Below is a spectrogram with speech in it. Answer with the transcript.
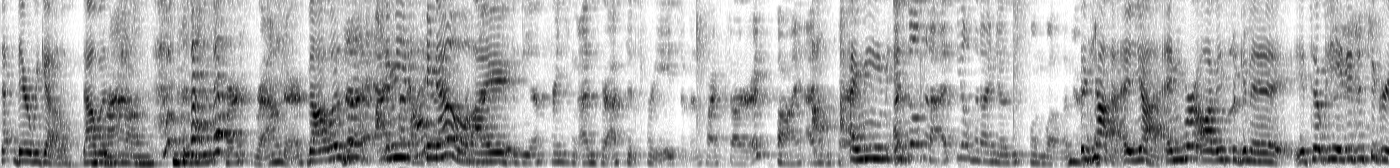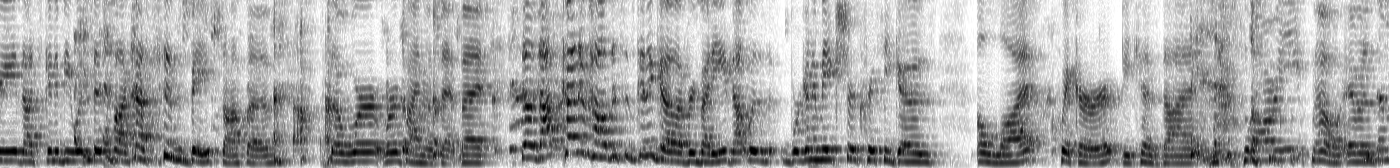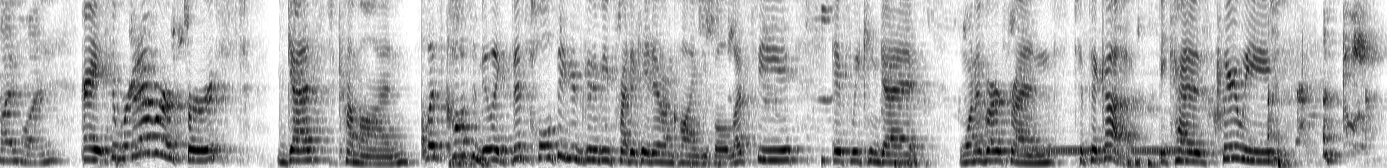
that, there we go. That was Wow. first rounder. that was. A, I mean, I know. I to be a freaking undrafted free agent as my starter. It's fine. I don't care. I mean, I feel that I, feel that I know this one well enough. Yeah, yeah, and we're obviously gonna. It's okay to disagree. That's gonna be what this podcast is based off of. So we're we're fine with it. But so that's kind of how this is gonna go, everybody. That was we're gonna make sure Chrissy goes a lot quicker because that. that was- Sorry. no, it was These are my ones. All right, so we're gonna have our first guest come on. Let's call somebody. Like this whole thing is gonna be predicated on calling people. Let's see if we can get one of our friends to pick up because clearly.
